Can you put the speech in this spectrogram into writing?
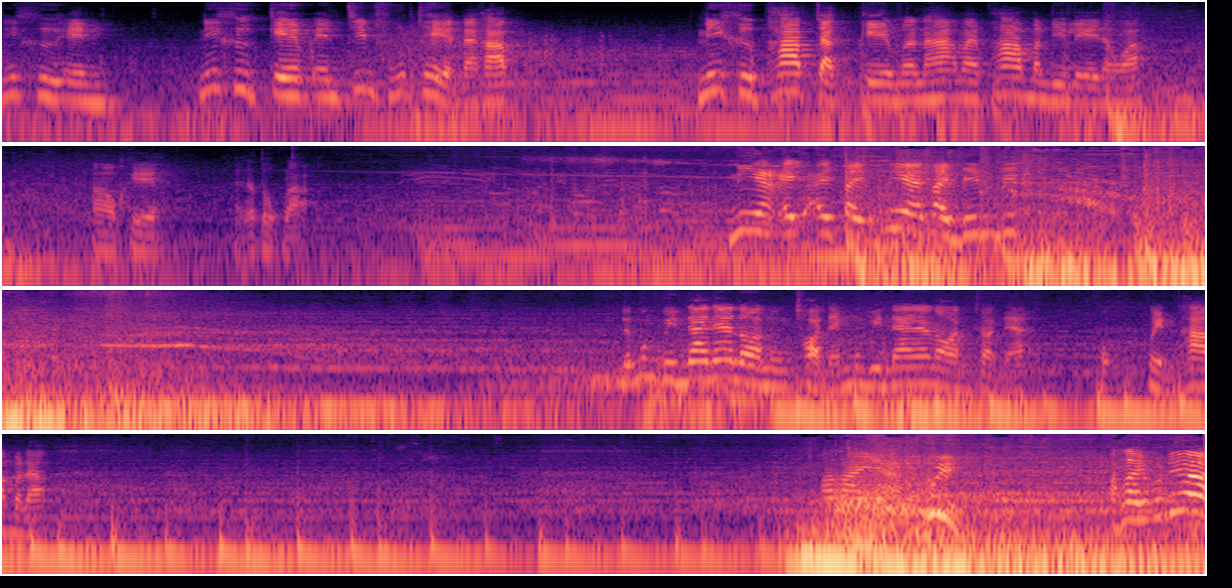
นี่คือเอ็นนี่คือเกม Engine Footage นะครับ นี่คือภาพจากเกมแล้วนะฮะทำไมภาพมันดีเลย์จังวะอ่าโอเคหายกระตุกละเนี่ยไอไอใส่เนี่ยใส่บินบินแล้วมึงบินได้แน่นอนมึงช็อตไหนมึงบินได้แน่นอนช็อตเนี้ยผมเห็นภาพมาแล้วอะไรอะอุ้ยอะไรวะเนี่ย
